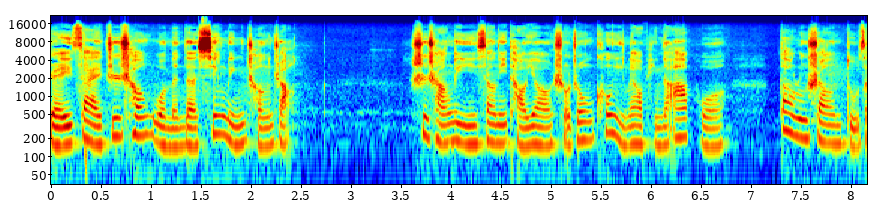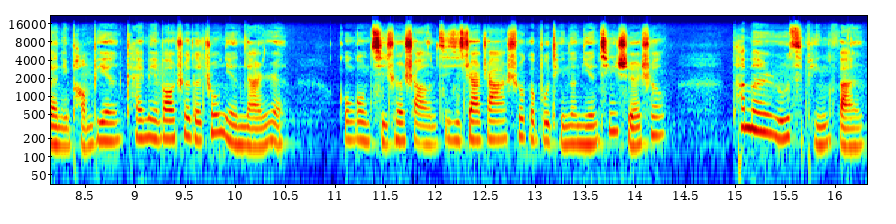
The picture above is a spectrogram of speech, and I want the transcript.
谁在支撑我们的心灵成长？市场里向你讨要手中空饮料瓶的阿婆，道路上堵在你旁边开面包车的中年男人，公共汽车上叽叽喳喳说个不停的年轻学生，他们如此平凡，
